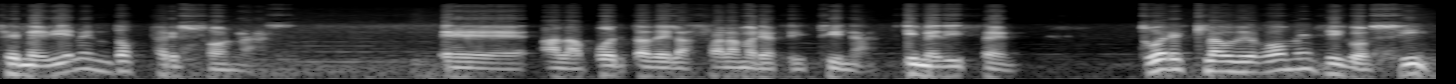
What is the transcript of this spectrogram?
se me vienen dos personas eh, a la puerta de la sala María Cristina y me dicen, ¿tú eres Claudio Gómez? Digo, sí.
